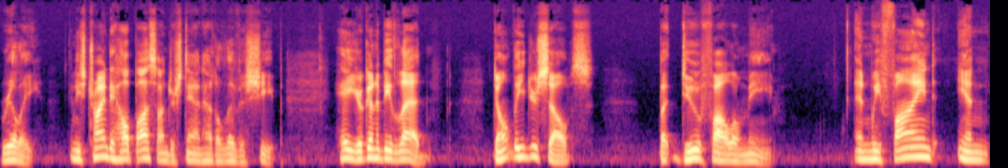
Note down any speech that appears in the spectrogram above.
really. And he's trying to help us understand how to live as sheep. Hey, you're going to be led. Don't lead yourselves, but do follow me. And we find in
